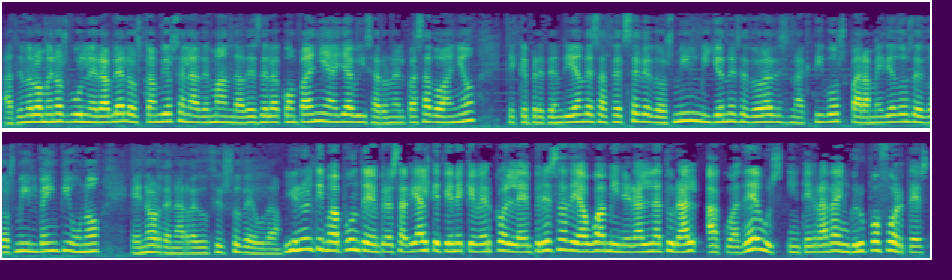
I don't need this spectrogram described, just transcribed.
haciéndolo menos vulnerable a los cambios en la demanda. Desde la compañía ya avisaron el pasado año de que pretendían deshacerse de 2.000 millones de dólares en activos para mediados de 2021 en orden a reducir su deuda. Y un último apunte empresarial que tiene que ver con la empresa de agua mineral natural Aquadeus, integrada en Grupo Fuertes,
